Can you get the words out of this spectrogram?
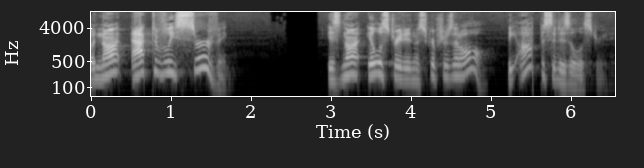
but not actively serving, is not illustrated in the scriptures at all. The opposite is illustrated.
